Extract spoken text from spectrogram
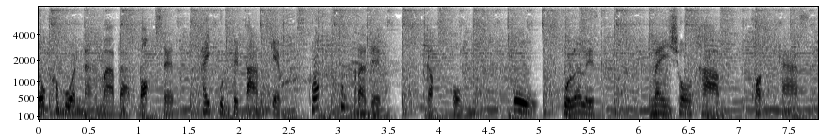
ยกขบวนหนังมาแบบบ็อกเซตให้คุณไปตามเก็บครบทุกประเด็นกับผมปู้กูลลิสในโชว์ไทม์พอดแคสต์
